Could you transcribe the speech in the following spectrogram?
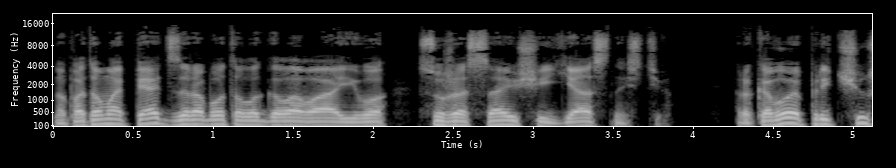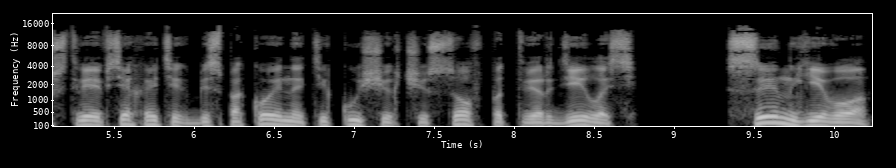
но потом опять заработала голова его с ужасающей ясностью. Роковое предчувствие всех этих беспокойно текущих часов подтвердилось. Сын его,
